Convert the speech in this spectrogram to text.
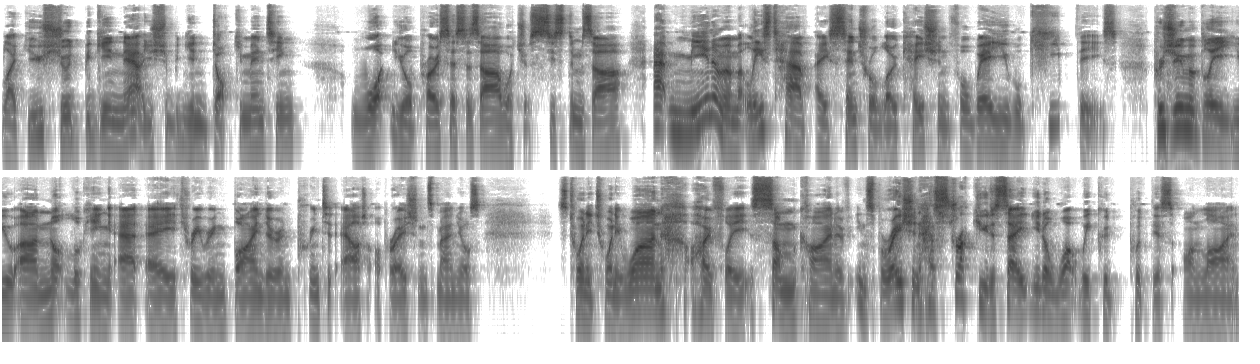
Like you should begin now. You should begin documenting what your processes are, what your systems are. At minimum, at least have a central location for where you will keep these. Presumably, you are not looking at a three ring binder and printed out operations manuals. It's 2021. Hopefully, some kind of inspiration has struck you to say, you know what, we could put this online.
